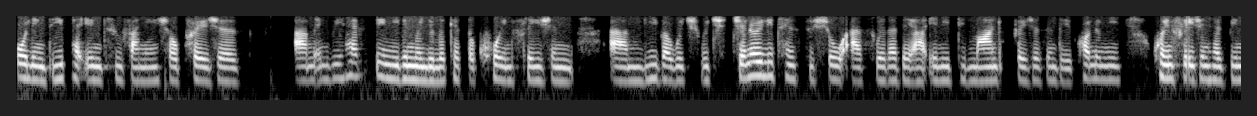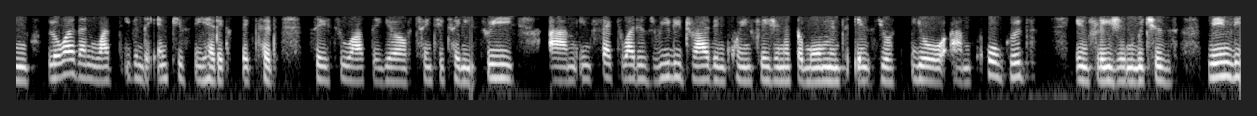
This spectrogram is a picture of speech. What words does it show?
falling deeper into financial pressures, um, and we have seen, even when you look at the core inflation um, lever, which, which generally tends to show us whether there are any demand pressures in the economy, core inflation has been lower than what even the MPC had expected, say, throughout the year of 2023. Um, in fact, what is really driving core inflation at the moment is your, your um, core goods inflation, which is mainly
